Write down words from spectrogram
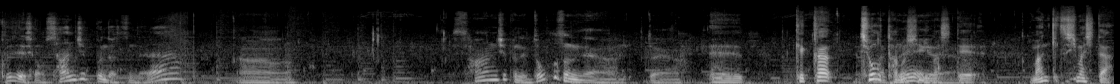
9時でしかも30分だっつうんだよな。うん。30分でどうすんだよほんとよ。えー結果超楽しみまして満喫しました、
